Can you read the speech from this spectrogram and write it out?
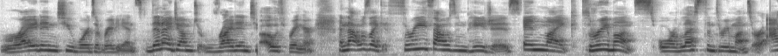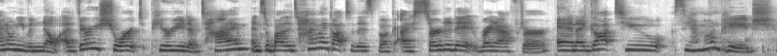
right into Words of Radiance. Then I jumped right into Oathbringer. And that was like 3,000 pages in like three months or less than three months, or I don't even know, a very short period of time. And so by the time I got to this book, I started it right after and I got to see, I'm on page.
